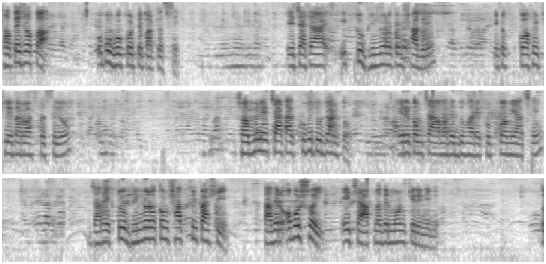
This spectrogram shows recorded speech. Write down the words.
সতেজতা উপভোগ করতে পারতেছি। এই চাটা একটু ভিন্ন রকম স্বাদে। একটু কফি ফ্লেভারও আসতেছিল। সব মিলে চাটা খুবই দুর্দান্ত। এরকম চা আমাদের দুহারে খুব কমই আছে। যারা একটু ভিন্ন রকম স্বাদ পিপাসী, তাদের অবশ্যই এই চা আপনাদের মন কেড়ে নেবে। তো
